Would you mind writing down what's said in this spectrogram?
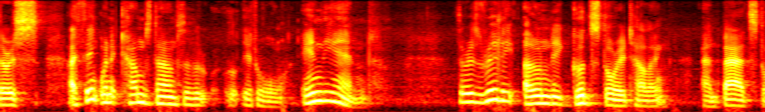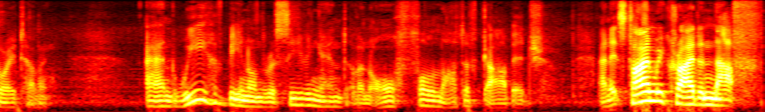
There is, I think, when it comes down to it all, in the end, there is really only good storytelling and bad storytelling. And we have been on the receiving end of an awful lot of garbage. And it's time we cried enough.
